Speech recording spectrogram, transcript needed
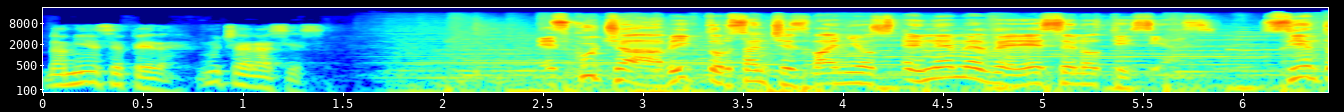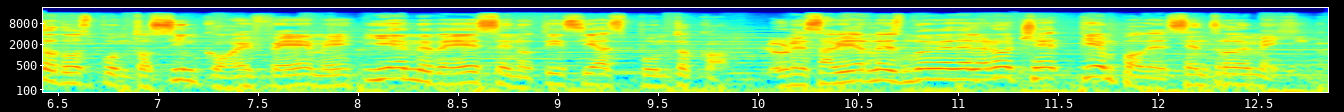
Damián Cepeda, muchas gracias. Escucha a Víctor Sánchez Baños en MBS Noticias. 102.5 FM y mbsnoticias.com. Lunes a viernes 9 de la noche, tiempo del centro de México.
